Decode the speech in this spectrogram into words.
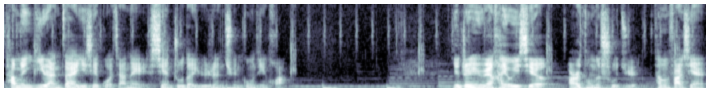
它们依然在一些国家内显著的与人群共进化。研究人员还有一些儿童的数据，他们发现，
